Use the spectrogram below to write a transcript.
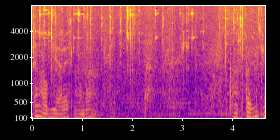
Bien d'avoir oublié la veste là. Ah, J'ai pas vu que.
